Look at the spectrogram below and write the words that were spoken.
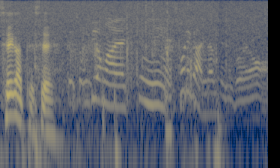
새 같아, 새. 그 좀비 영화의 특징이 소리가 안 나면 되는 거예요.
